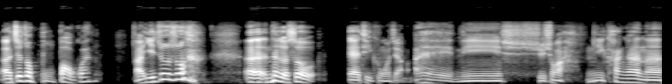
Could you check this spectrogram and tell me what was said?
呃，叫做补报关啊，也就是说呢，呃，那个时候 AIT 跟我讲，哎，你徐兄啊，你看看呢，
